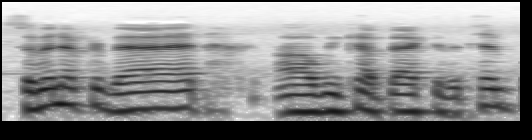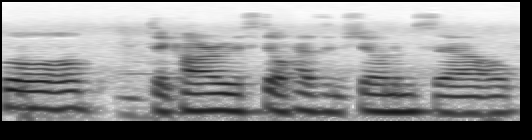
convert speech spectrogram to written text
So then after that, uh, we cut back to the temple. Takeru still hasn't shown himself.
